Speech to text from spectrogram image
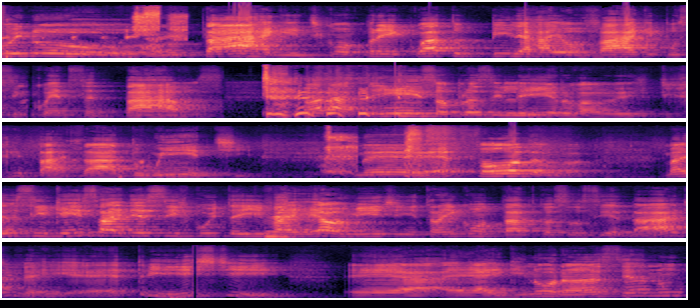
fui no, no Target, comprei quatro pilhas Rayovac por 50 centavos. Parabéns, sou brasileiro, retardado, doente. Né? É foda, mano. Mas assim, quem sai desse circuito aí vai realmente entrar em contato com a sociedade, velho, é triste. É, é a ignorância num,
